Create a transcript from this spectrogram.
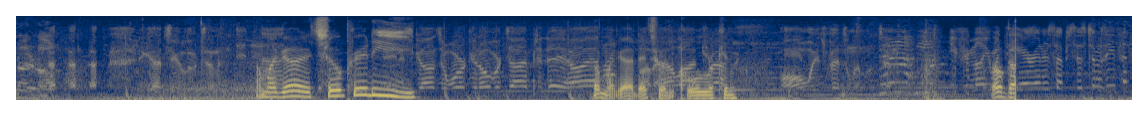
Not at all. he got you, Lieutenant. Oh my god, it's so pretty. Guns are working overtime today, huh? Oh my god, that's really cool looking. Always vigilant, Lieutenant. You familiar Oh with god. the air intercept systems, Ethan?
